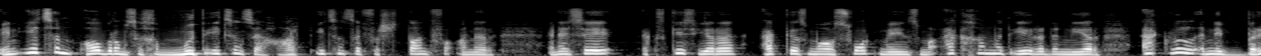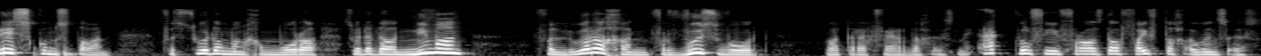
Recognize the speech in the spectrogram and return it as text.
En iets in Abraham se gemoed, iets in sy hart, iets in sy verstand verander En hy sê, "Ekskuus Here, ek is maar swak mens, maar ek gaan met U redeneer. Ek wil in die bres kom staan vir Sodom en Gomorra sodat daar niemand verlore gaan, verwoes word wat regverdig is nie. Ek wil vir U vra as daar 50 ouens is,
